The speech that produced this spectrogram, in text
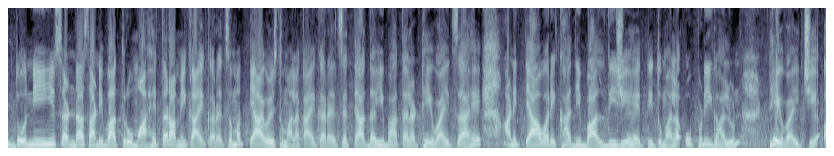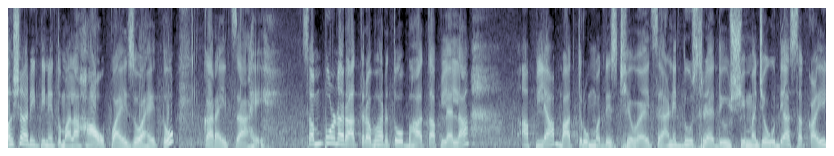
दोन्हीही संडास आणि बाथरूम आहे तर आम्ही काय करायचं? मग त्यावेळेस तुम्हाला काय करायचं त्या दही भाताला ठेवायचं आहे आणि त्यावर एखादी बालदी जी आहे ती तुम्हाला उपडी घालून ठेवायची आहे. अशा रीतीने तुम्हाला हा उपाय जो आहे तो करायचा आहे. संपूर्ण रात्रभर तो भात आपल्याला आपल्या बाथरूममध्येच ठेवायचं आहे आणि दुसऱ्या दिवशी म्हणजे उद्या सकाळी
